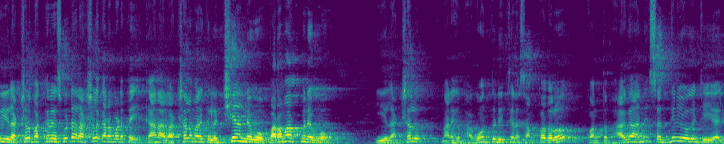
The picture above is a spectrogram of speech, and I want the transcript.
ఈ లక్షలు పక్కన వేసుకుంటే ఆ లక్షలు కనపడతాయి. కానీ ఆ లక్షలు మనకి లక్ష్యాన్ని ఇవ్వవు పరమాత్మని ఇవ్వవు ఈ లక్షలు మనకి భగవంతుడు ఇచ్చిన సంపదలో కొంత భాగాన్ని సద్వినియోగం చేయాలి.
